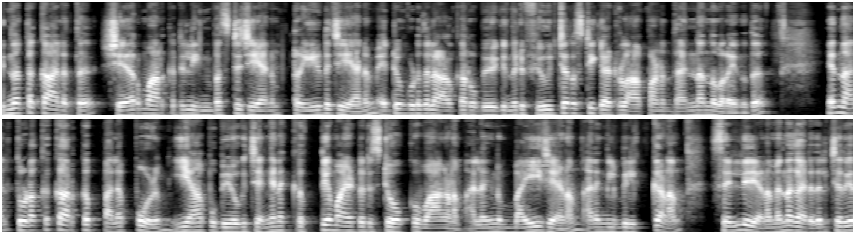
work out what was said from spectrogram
ഇന്നത്തെ കാലത്ത് ഷെയർ മാർക്കറ്റിൽ ഇൻവെസ്റ്റ് ചെയ്യാനും ട്രേഡ് ചെയ്യാനും ഏറ്റവും കൂടുതൽ ആൾക്കാർ ഉപയോഗിക്കുന്ന ഒരു ഫ്യൂച്ചറിസ്റ്റിക് ആയിട്ടുള്ള ആപ്പാണ് ധൻ എന്ന് പറയുന്നത്. എന്നാൽ തുടക്കക്കാർക്ക് പലപ്പോഴും ഈ ആപ്പ് ഉപയോഗിച്ച് എങ്ങനെ കൃത്യമായിട്ടൊരു സ്റ്റോക്ക് വാങ്ങണം അല്ലെങ്കിൽ ബൈ ചെയ്യണം അല്ലെങ്കിൽ വിൽക്കണം സെല്ല് ചെയ്യണം എന്ന കാര്യത്തിൽ ചെറിയ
